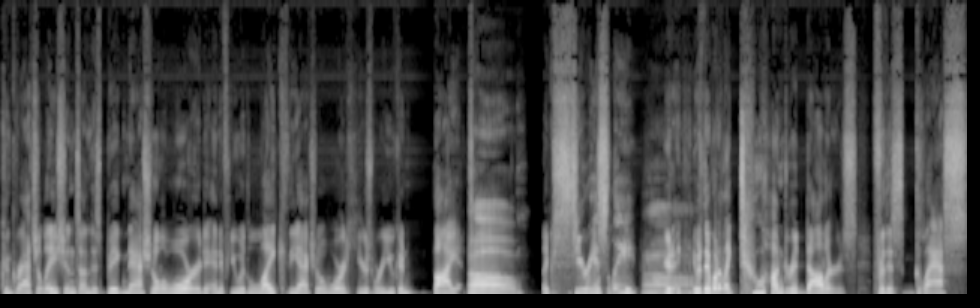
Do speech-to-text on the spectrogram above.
congratulations on this big national award, and if you would like the actual award, here's where you can buy it. Oh, Like seriously, Oh. You're gonna- oh. it was they wanted like two hundred dollars for this glass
